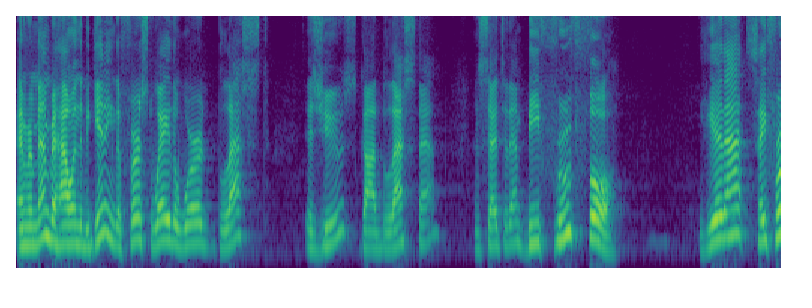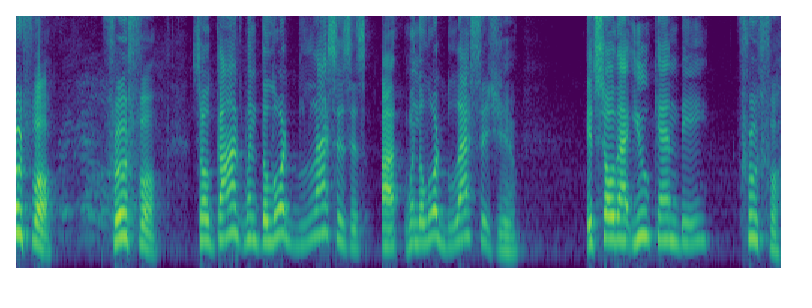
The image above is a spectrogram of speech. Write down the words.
And remember how, in the beginning, the first way the word blessed is used, God blessed them and said to them, Be fruitful you hear that? Say fruitful. Fruitful. fruitful. So God, when the Lord blesses us, uh, when the Lord blesses you, it's so that you can be fruitful.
